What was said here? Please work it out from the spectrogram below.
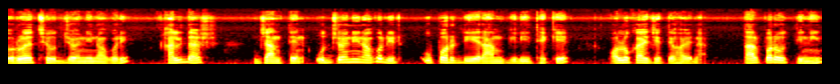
রয়েছে উজ্জয়িনী নগরী। কালিদাস জানতেন, উজ্জয়িনী নগরীর উপর দিয়ে রামগিরি থেকে অলকায় যেতে হয় না। তারপরেও তিনি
